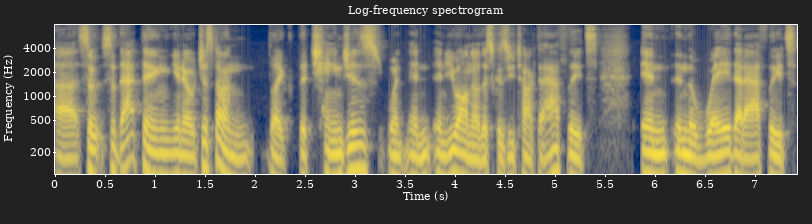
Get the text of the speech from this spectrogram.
uh, so so that thing, you know, just on like the changes when and, and you all know this because you talk to athletes in in the way that athletes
